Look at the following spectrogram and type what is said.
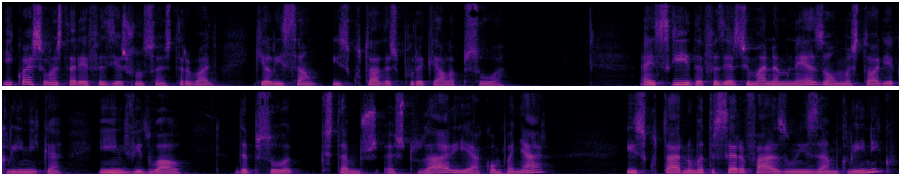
e quais são as tarefas e as funções de trabalho que ali são executadas por aquela pessoa. Em seguida, fazer-se uma anamnese ou uma história clínica e individual da pessoa que estamos a estudar e a acompanhar executar numa terceira fase um exame clínico,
